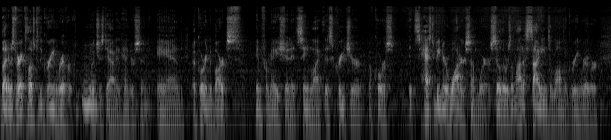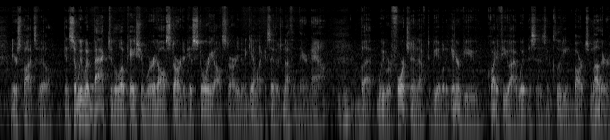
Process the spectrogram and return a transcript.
But it was very close to the Green River, which is down in Henderson. And according to Bart's information, it seemed like this creature, of course, it has to be near water somewhere. So there was a lot of sightings along the Green River near Spottsville. And so we went back to the location where it all started, his story all started. And again, like I say, there's nothing there now. Mm-hmm. But we were fortunate enough to be able to interview quite a few eyewitnesses, including Bart's mother,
